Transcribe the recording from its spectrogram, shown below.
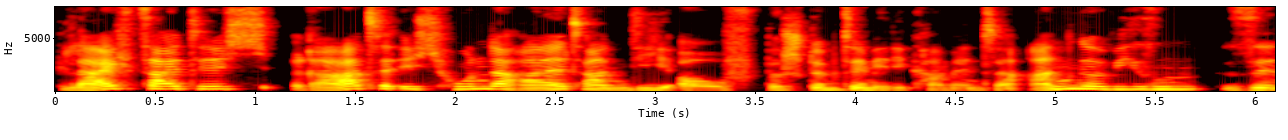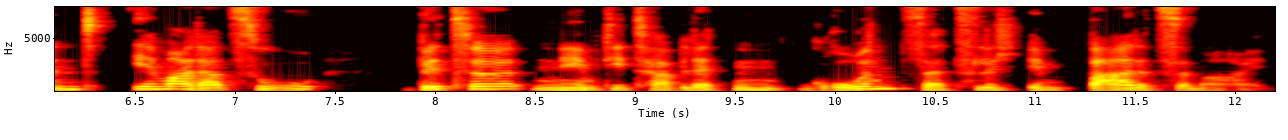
Gleichzeitig rate ich Hundehaltern, die auf bestimmte Medikamente angewiesen sind, immer dazu, bitte nehmt die Tabletten grundsätzlich im Badezimmer ein.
